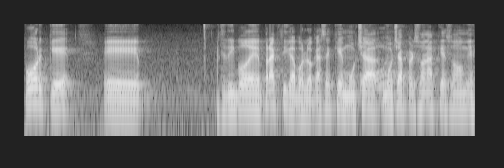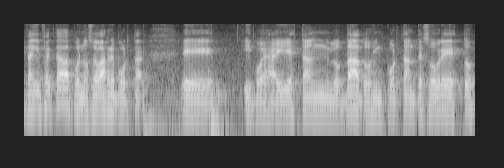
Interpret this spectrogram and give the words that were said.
porque este tipo de práctica, pues lo que hace es que muchas muchas personas que son están infectadas, pues no se va a reportar. Eh, y pues ahí están los datos importantes sobre esto.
